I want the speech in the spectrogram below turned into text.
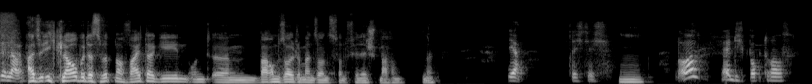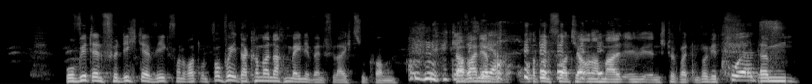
Genau. Also ich glaube, das wird noch weitergehen und ähm, warum sollte man sonst so ein Finish machen? Ne? Richtig. Hm. Oh, hätte ich Bock drauf. Wo wird denn für dich der Weg von Rott und Flott? Da können wir nach dem Main Event vielleicht zukommen. Da waren ja. Rott und Flott ja auch nochmal ein Stück weit involviert. kurz. Ähm,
